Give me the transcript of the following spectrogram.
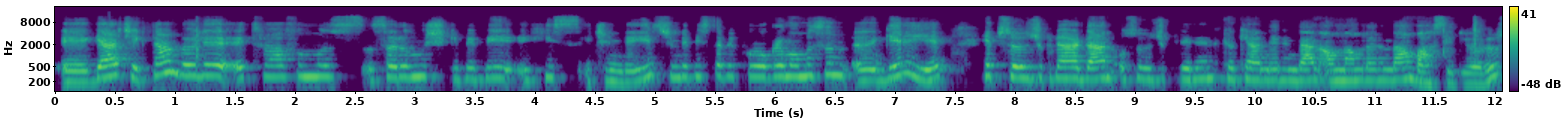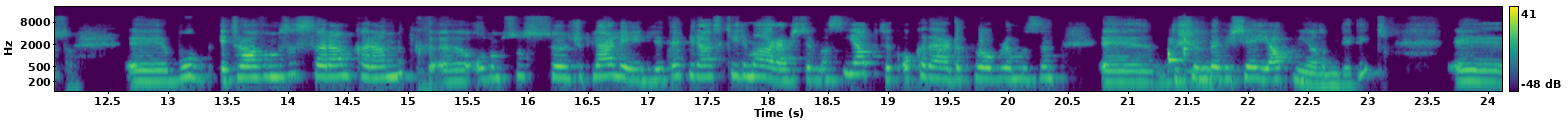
e, gerçekten böyle etrafımız sarılmış gibi bir his içindeyiz. Şimdi biz tabii programımızın e, gereği hep sözcüklerden, o sözcüklerin kökenlerinden, anlamlarından bahsediyoruz. E, bu etrafımızı saran karanlık, e, olumsuz sözcüklerle ilgili de biraz kelime araştırması yaptık. O kadar da programımızın e, dışında bir şey yapmayalım dedik. E,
